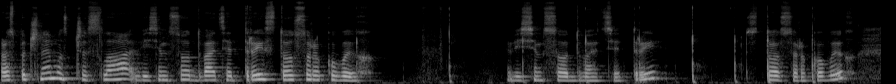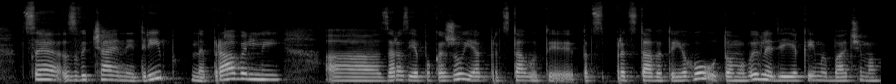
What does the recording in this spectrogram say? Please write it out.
Розпочнемо з числа 823 140. 823 140 це звичайний дріб, неправильний. Зараз я покажу, як представити, представити його у тому вигляді, який ми бачимо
